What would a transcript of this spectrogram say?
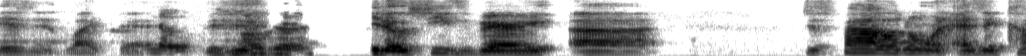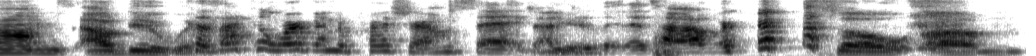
isn't like that. No. Okay. you know, she's very uh just pile it on as it comes. I'll deal with Because. I can work under pressure. I'm a Sag. I Yeah. do that. That's how I work. So um,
